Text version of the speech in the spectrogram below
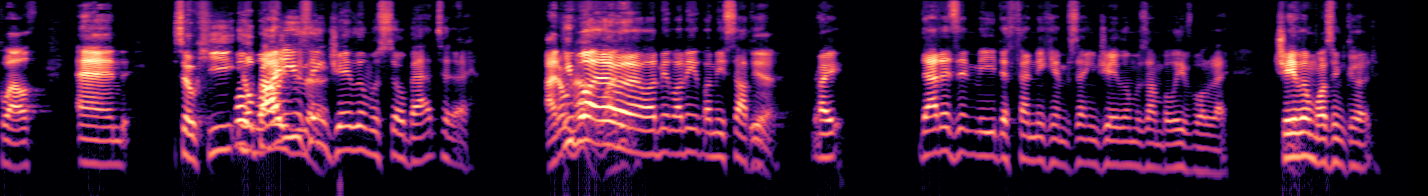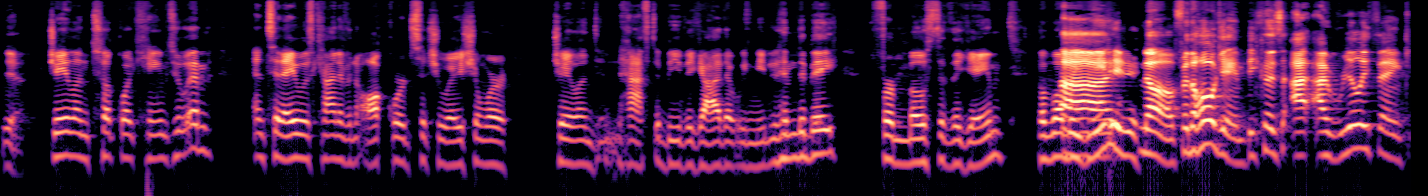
12th, and so he. Well, why do you that. think Jalen was so bad today? I don't He know. was. No, no, no, let me let me let me stop you. Yeah, Right. That isn't me defending him saying Jalen was unbelievable today. Jalen wasn't good. yeah. Jalen took what came to him, and today was kind of an awkward situation where Jalen didn't have to be the guy that we needed him to be for most of the game. But what Uh, we needed, no, for the whole game, because I, I really think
